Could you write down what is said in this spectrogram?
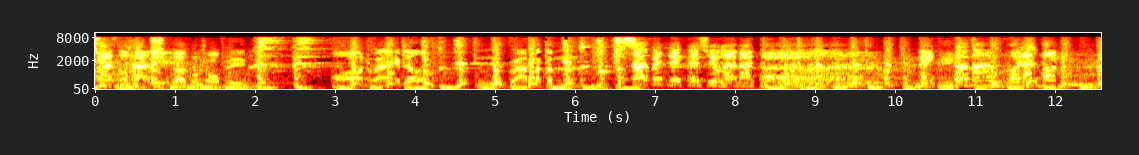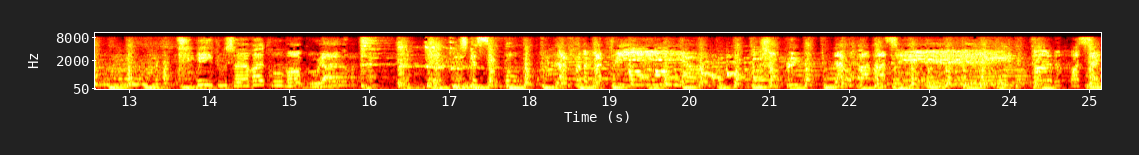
sur l'instantané, ne bougeons plus. En noir et blanc, on voit pas comme ça fait de l'effet sur la vapeur. Mais qu'une main se retrouve en couleur. Est-ce que c'est beau, la photographie J'en plus, la va passer. Un, deux, trois, c'est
